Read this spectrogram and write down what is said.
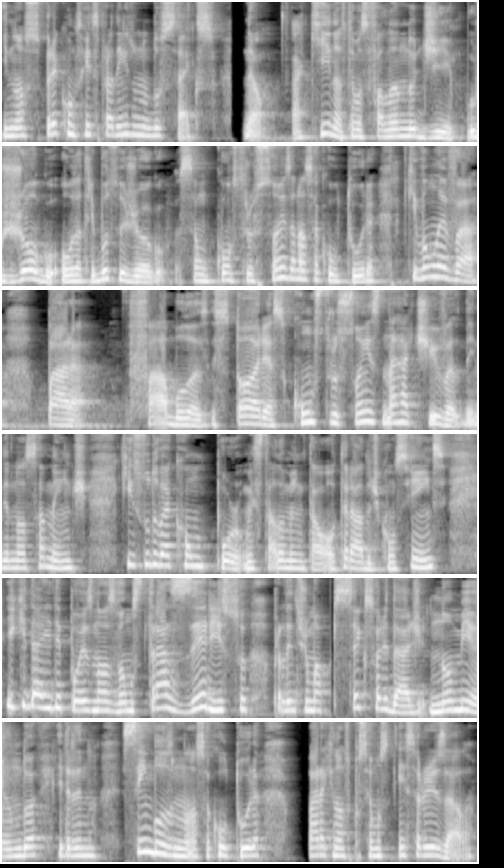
e nossos preconceitos para dentro do sexo. Não, aqui nós estamos falando de o jogo ou os atributos do jogo são construções da nossa cultura que vão levar para fábulas, histórias, construções narrativas dentro da nossa mente, que isso tudo vai compor um estado mental alterado de consciência e que daí depois nós vamos trazer isso para dentro de uma sexualidade, nomeando-a e trazendo símbolos na nossa cultura para que nós possamos exteriorizá-la.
